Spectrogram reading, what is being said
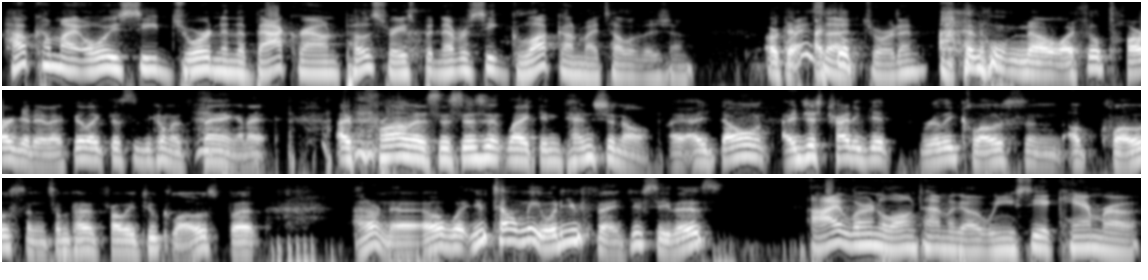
How come I always see Jordan in the background post race, but never see Gluck on my television? okay, Why is I that, feel Jordan? I don't know. I feel targeted. I feel like this has become a thing, and I, I promise this isn't like intentional. I, I don't. I just try to get really close and up close, and sometimes probably too close. But I don't know. What you tell me? What do you think? You see this? I learned a long time ago when you see a camera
